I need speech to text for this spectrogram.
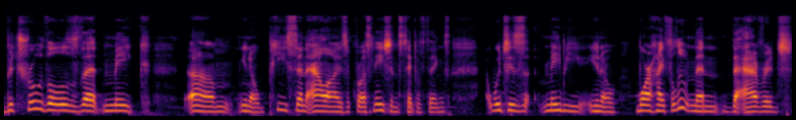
betrothals that make um, you know, peace and allies across nations type of things, which is maybe, you know, more highfalutin than the average,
